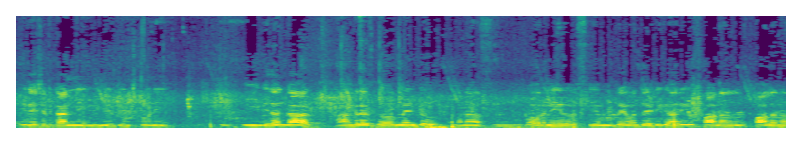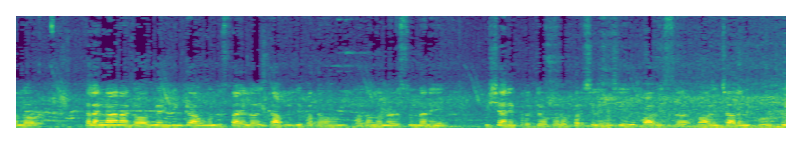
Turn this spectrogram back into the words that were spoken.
ఈ రేషన్ కార్డుని వినియోగించుకొని ఈ- విధంగా కాంగ్రెస్ గవర్నమెంట్ మన గౌరవనీయులు సీఎం రేవంత్ రెడ్డి గారి పాలన పాలనలో తెలంగాణ గవర్నమెంట్ ఇంకా ముందు స్థాయిలో ఇంకా అభివృద్ధి పథం పథంలో నడుస్తుందనే విషయాన్ని ప్రతి ఒక్కరూ పరిశీలించి భావిస్తా భావించాలని కోరుతూ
